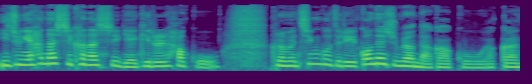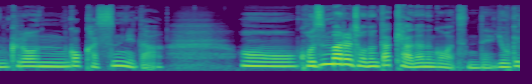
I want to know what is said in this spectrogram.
이 중에 하나씩 하나씩 얘기를 하고 그러면 친구들이 꺼내주면 나가고 약간 그런 것 같습니다. 어, 거짓말을 저는 딱히 안 하는 것 같은데 요게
